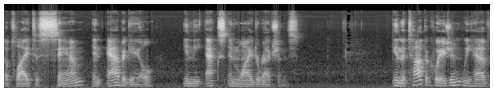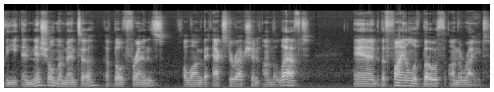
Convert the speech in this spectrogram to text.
applied to Sam and Abigail in the x and y directions. In the top equation, we have the initial momenta of both friends along the x direction on the left, and the final of both on the right.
